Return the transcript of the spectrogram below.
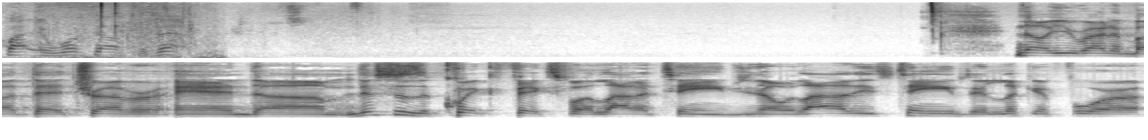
but it worked out for them. No, you're right about that, Trevor. And um, this is a quick fix for a lot of teams. You know, a lot of these teams, they're looking for a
